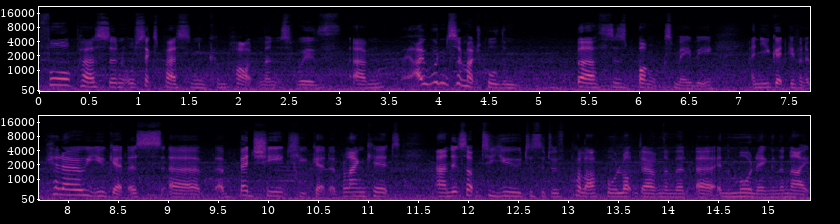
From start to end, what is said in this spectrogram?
four person or six person compartments with, um, I wouldn't so much call them berths as bunks maybe. And you get given a pillow you get a, uh, a bed sheet you get a blanket and it's up to you to sort of pull up or lock down them at, uh, in the morning and the night.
